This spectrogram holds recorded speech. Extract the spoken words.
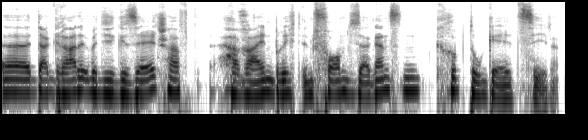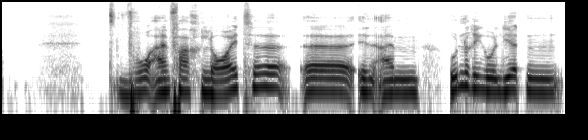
äh, da gerade über die Gesellschaft hereinbricht in Form dieser ganzen Kryptogeldszene wo einfach Leute äh, in einem unregulierten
